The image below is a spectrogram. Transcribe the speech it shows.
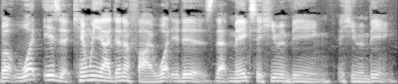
but what is it? Can we identify what it is that makes a human being a human being?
